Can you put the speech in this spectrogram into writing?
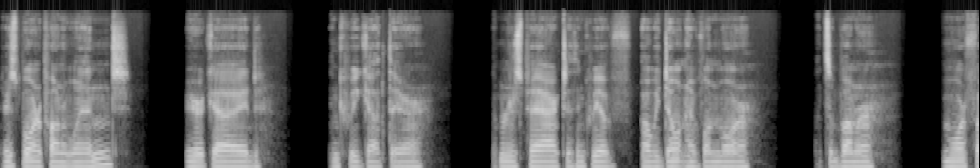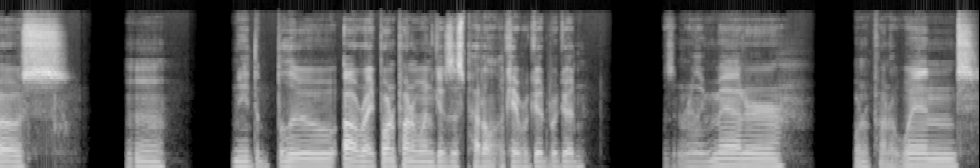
There's Borne Upon a Wind. Spirit Guide. I think we got there. Summoner's Pact. I think we have... Oh, we don't have one more. That's a bummer. Morphos. Hmm. Need the blue. Oh, right. Borne Upon a Wind gives us Petal. Okay, we're good. We're good. Doesn't really matter. Borne Upon a Wind.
